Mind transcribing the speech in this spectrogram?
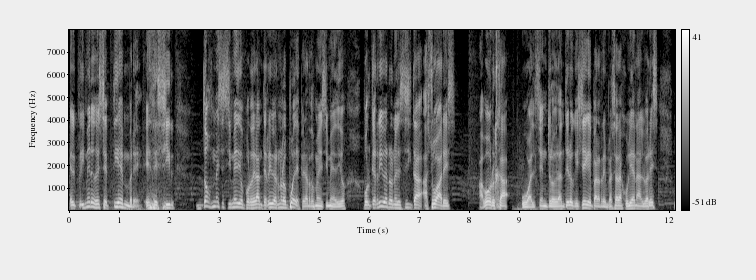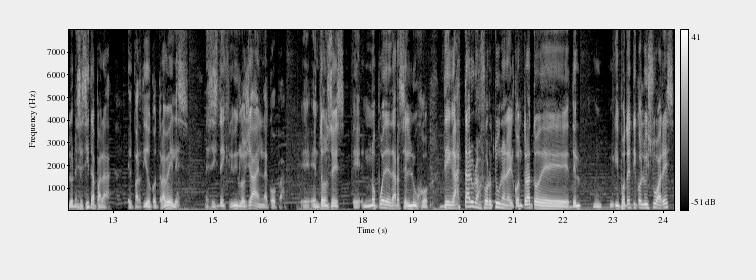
el primero de septiembre, es decir, dos meses y medio por delante. River no lo puede esperar dos meses y medio, porque River lo necesita a Suárez, a Borja o al centro delantero que llegue para reemplazar a Julián Álvarez, lo necesita para el partido contra Vélez. Necesita inscribirlo ya en la Copa. Eh, entonces, eh, no puede darse el lujo de gastar una fortuna en el contrato de, hipotético Luis Suárez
